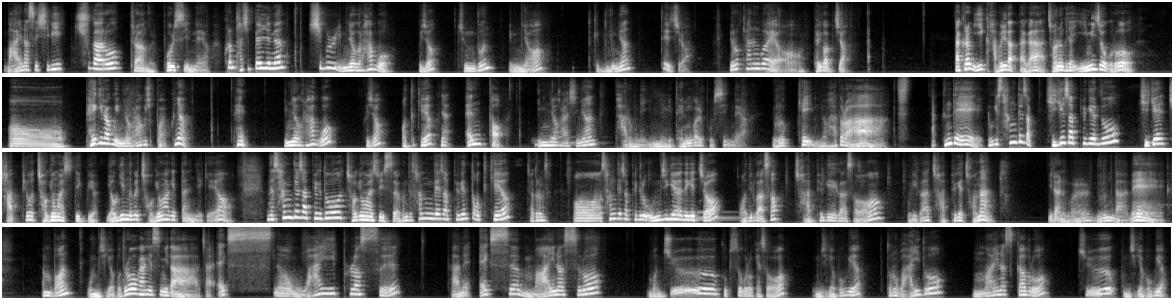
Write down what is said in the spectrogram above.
마이너스 10이 추가로 들어간 걸 볼 수 있네요. 그럼 다시 빼려면 10을 입력을 하고, 그죠? 증분 입력 이렇게 누르면 되죠. 이렇게 하는 거예요. 별거 없죠. 자, 그럼 이 값을 갖다가 저는 그냥 임의적으로 어 100이라고 입력을 하고 싶어요. 그냥 100 입력을 하고 그죠? 어떻게 해요? 그냥 엔터 입력을 하시면 바로 그냥 입력이 되는 걸 볼 수 있네요. 이렇게 입력하더라. 자, 근데 여기 상대좌 기계 좌표계도 기계 좌표 적용할 수도 있고요. 여기 있는 걸 적용하겠다는 얘기예요. 근데 상대 좌표계도 적용할 수 있어요. 근데 상대 좌표계는 또 어떻게 해요? 자, 그럼 어, 상대 좌표계를 움직여야 되겠죠? 어디로 가서 좌표계에 가서 우리가 좌표계 전환 이라는 걸 누른 다음에 한번 움직여 보도록 하겠습니다. 자, x 어, y 플러스 다음에 x 마이너스로 한번 쭉 급속으로 계속 움직여 보고요. 또는 y도 마이너스 값으로 쭉 움직여 보고요.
